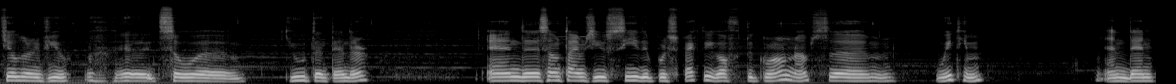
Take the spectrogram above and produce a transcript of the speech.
children view. It's so uh, cute and tender. And uh, sometimes you see the perspective of the grown-ups um, with him and then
